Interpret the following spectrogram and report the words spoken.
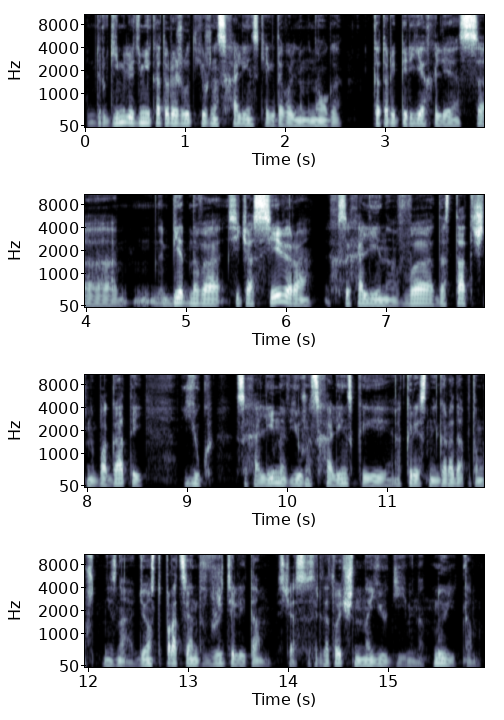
другими людьми, которые живут в Южно-Сахалинске, их довольно много. Которые переехали с э, бедного сейчас севера Сахалина в достаточно богатый юг Сахалина, в Южно-Сахалинск и окрестные города, потому что, не знаю, 90% жителей там сейчас сосредоточены на юге именно. Ну и там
